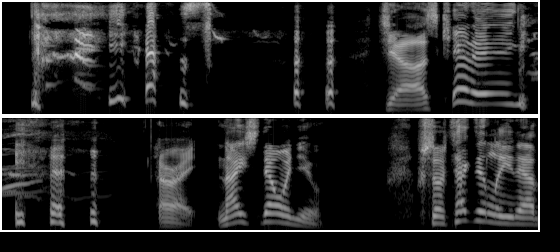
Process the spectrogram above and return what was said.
yes. just kidding. All right. Nice knowing you. So technically now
